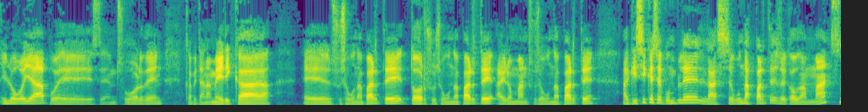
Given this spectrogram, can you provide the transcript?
Y luego ya, pues en su orden, Capitán América, eh, su segunda parte, Thor su segunda parte, Iron Man su segunda parte. Aquí sí que se cumple, las segundas partes recaudan más,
